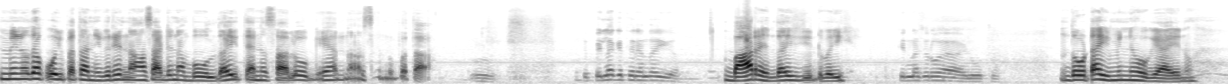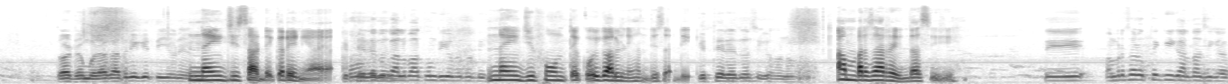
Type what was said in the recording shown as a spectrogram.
ਮੈਨੂੰ ਤਾਂ ਕੋਈ ਪਤਾ ਨਹੀਂ ਵੀਰੇ ਨਾ ਸਾਡੇ ਨਾਲ ਬੋਲਦਾ ਸੀ 3 ਸਾਲ ਹੋ ਗਏ ਆ ਨਾ ਸਾਨੂੰ ਪਤਾ। ਹੂੰ। ਤੇ ਪਹਿਲਾਂ ਕਿੱਥੇ ਰਹਿੰਦਾ ਸੀਗਾ? ਬਾਹਰ ਰਹਿੰਦਾ ਸੀ ਜੀ ਦੁਬਈ। ਕਿੰਨਾ ਚਿਰ ਹੋਇਆ ਇਹਨੂੰ ਉੱਥੇ? ਦੋ ਢਾਈ ਮਹੀਨੇ ਹੋ ਗਿਆ ਇਹਨੂੰ ਤੁਹਾਡੇ ਨਾਲ ਮੁਲਾਕਾਤ ਨਹੀਂ ਕੀਤੀ ਉਹਨੇ? ਨਹੀਂ ਜੀ ਸਾਡੇ ਘਰੇ ਨਹੀਂ ਆਇਆ। ਫੋਨ ਤੇ ਕੋਈ ਗੱਲਬਾਤ ਹੁੰਦੀ ਹੋਵੇ ਤੁਹਾਡੀ? ਨਹੀਂ ਜੀ ਫੋਨ ਤੇ ਕੋਈ ਗੱਲ ਨਹੀਂ ਹੁੰਦੀ ਸਾਡੀ। ਕਿੱਥੇ ਰਹਿੰਦਾ ਸੀਗਾ ਹੁਣ? ਅੰਮ੍ਰਿਤਸਰ ਰਹਿੰਦਾ ਸੀ ਜੀ। ਤੇ ਅੰਮ੍ਰਿਤਸਰ ਉੱਥੇ ਕੀ ਕਰਦਾ ਸੀਗਾ?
